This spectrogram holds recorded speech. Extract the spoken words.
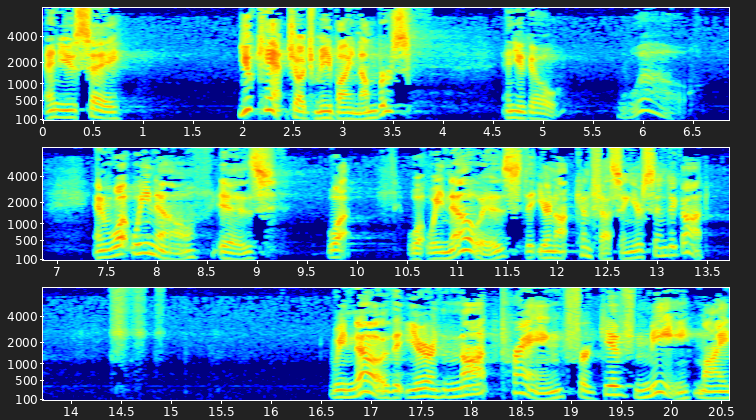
And you say, You can't judge me by numbers. And you go, Whoa. And what we know is what? What we know is that you're not confessing your sin to God. We know that you're not praying, Forgive me my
